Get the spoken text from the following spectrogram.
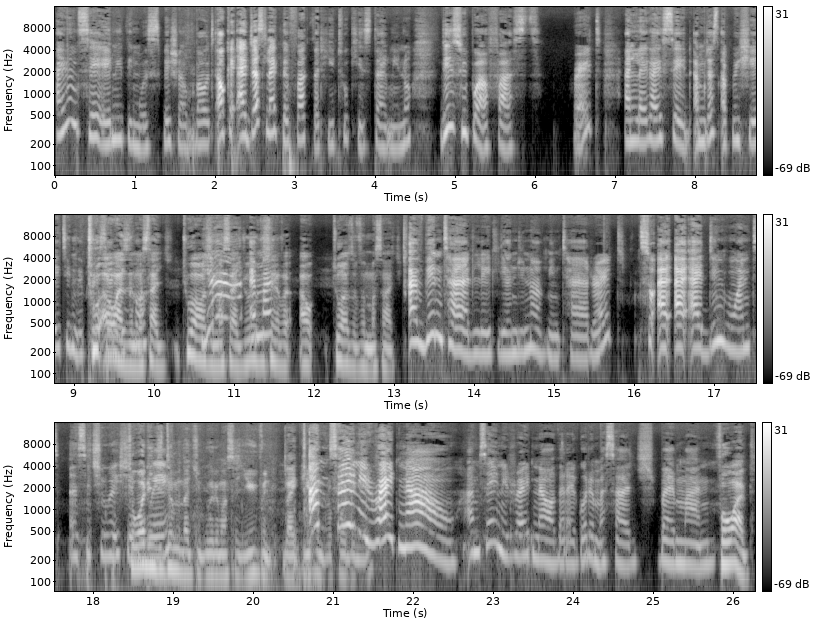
I didn't say anything was special about. Okay, I just like the fact that he took his time. You know, these people are fast, right? And like I said, I'm just appreciating the two hours of massage. Two hours yeah, of massage. Would you say oh, two hours of a massage? I've been tired lately, and you know I've been tired, right? So I, I I didn't want a situation. So what did you tell me that you got a massage? You even like you I'm saying it right now. I'm saying it right now that I got a massage by a man. For what?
